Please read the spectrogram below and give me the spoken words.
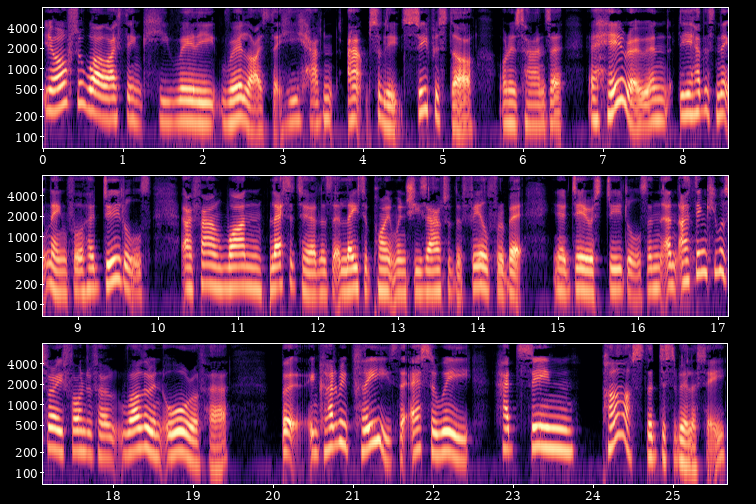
you know, after a while, I think he really realized that he had an absolute superstar on his hands, a, a hero. And he had this nickname for her doodles. I found one letter to her at a later point when she's out of the field for a bit, you know, dearest doodles. And, and I think he was very fond of her, rather in awe of her, but incredibly pleased that SOE had seen past the disability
